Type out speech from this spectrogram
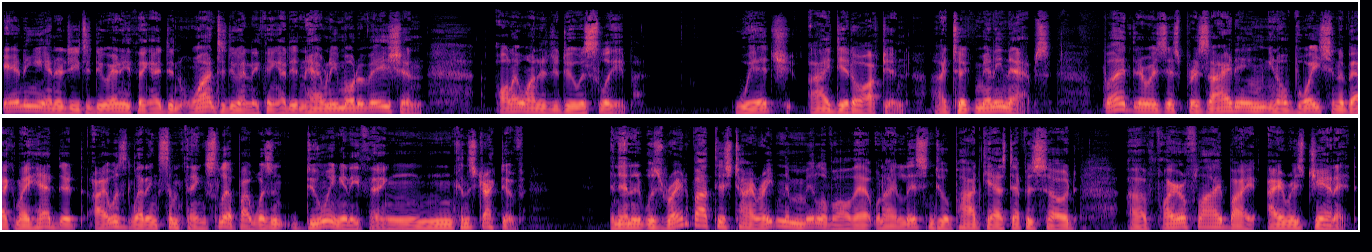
any energy to do anything. I didn't want to do anything. I didn't have any motivation. All I wanted to do was sleep, which I did often. I took many naps. But there was this presiding, you know, voice in the back of my head that I was letting some things slip. I wasn't doing anything constructive. And then it was right about this time, right in the middle of all that, when I listened to a podcast episode of Firefly by Iris Janet.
